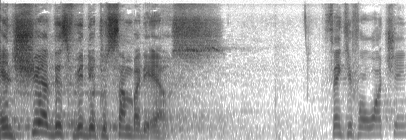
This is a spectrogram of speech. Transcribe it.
and share this video to somebody else. Thank you for watching.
